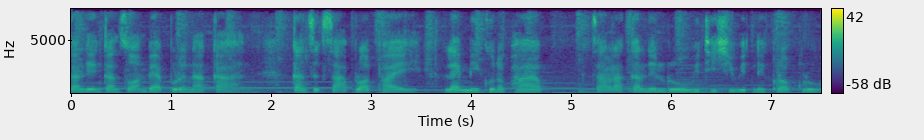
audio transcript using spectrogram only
การเรียนการสอนแบบบูรณาการ การศึกษาปลอดภัย และมีคุณภาพ สาระการเรียนรู้วิถีชีวิตในครอบครัว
